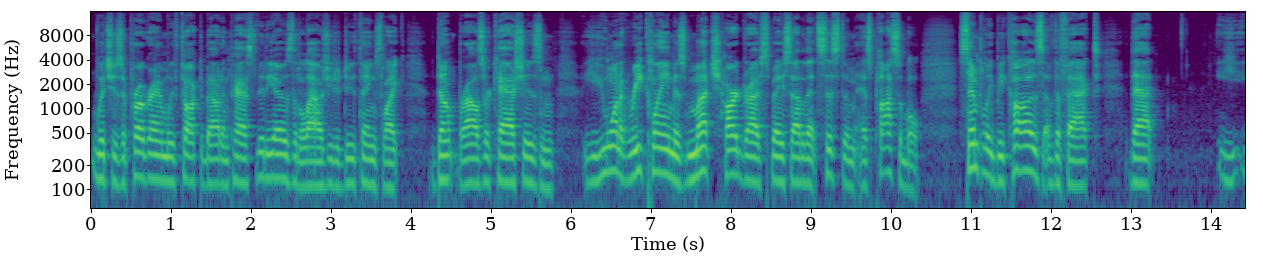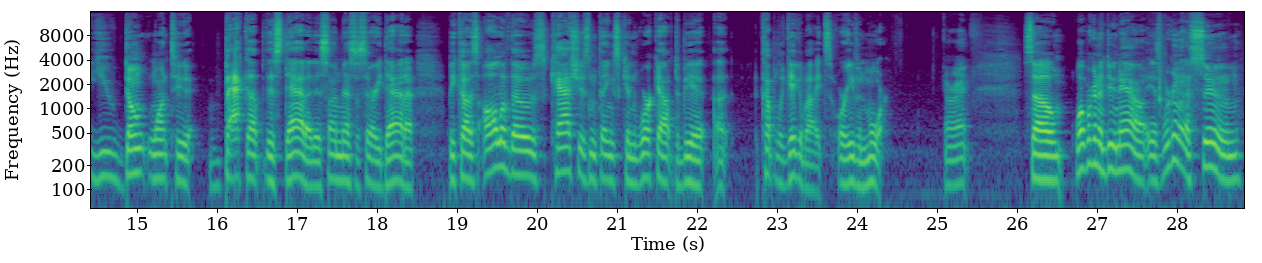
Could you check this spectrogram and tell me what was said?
which is a program we've talked about in past videos that allows you to do things like dump browser caches and you want to reclaim as much hard drive space out of that system as possible simply because of the fact that you don't want to back up this data, this unnecessary data, because all of those caches and things can work out to be a, a couple of gigabytes or even more. All right. So what we're going to do now is we're going to assume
